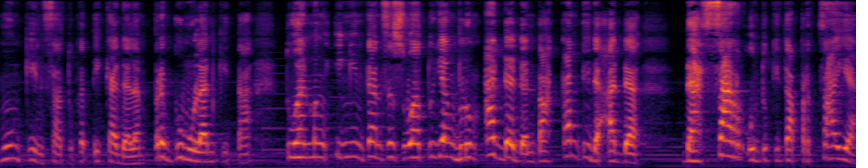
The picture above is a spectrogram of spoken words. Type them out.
mungkin satu ketika dalam pergumulan kita, Tuhan menginginkan sesuatu yang belum ada dan bahkan tidak ada dasar untuk kita percaya.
